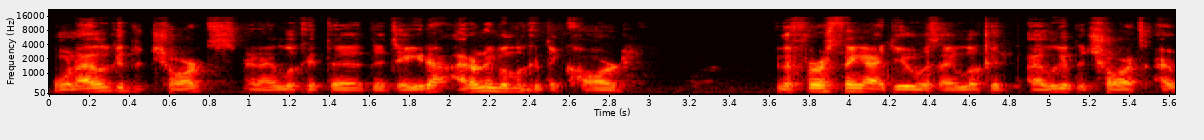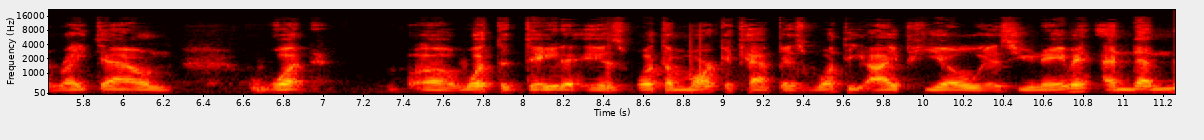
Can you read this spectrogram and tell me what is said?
When I look at the charts and I look at the, the data, I don't even look at the card. The first thing I do is I look at I look at the charts, I write down what uh, what the data is, what the market cap is, what the IPO is, you name it, and then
